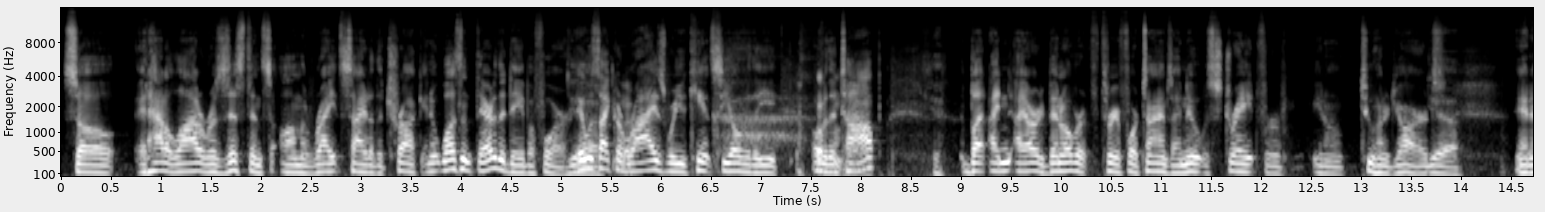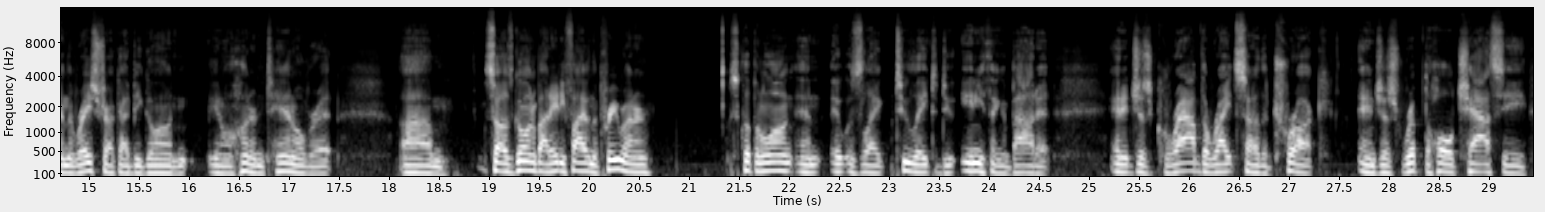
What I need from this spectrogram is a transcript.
So it had a lot of resistance on the right side of the truck, and it wasn't there the day before. It was like a rise where you can't see over the over the top. But I I already been over it three or four times. I knew it was straight for you know 200 yards. Yeah. And in the race truck, I'd be going you know 110 over it. Um, so I was going about 85 in the pre-runner, was clipping along, and it was like too late to do anything about it, and it just grabbed the right side of the truck and just ripped the whole chassis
